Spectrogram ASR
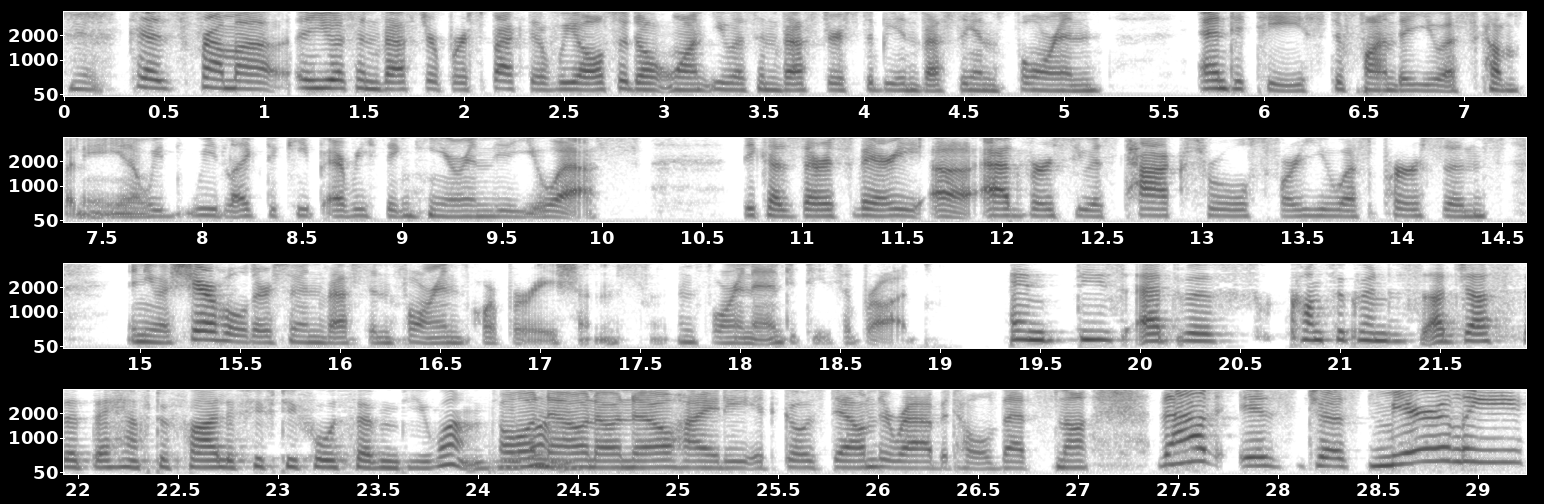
Because yeah. from a, a, US investor perspective, we also don't want US investors to be investing in foreign entities to fund a US company. You know, we'd, we'd like to keep everything here in the US because there's very uh, adverse US tax rules for US persons and US shareholders who invest in foreign corporations and foreign entities abroad. And these adverse consequences are just that they have to file a 5471. Oh, no, no, no, Heidi. It goes down the rabbit hole. That's not, that is just merely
